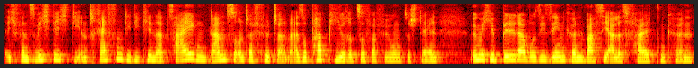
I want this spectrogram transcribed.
ich finde es wichtig, die Interessen, die die Kinder zeigen, dann zu unterfüttern. Also Papiere zur Verfügung zu stellen, irgendwelche Bilder, wo sie sehen können, was sie alles falten können,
